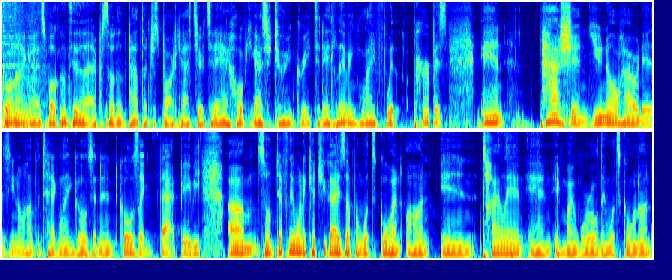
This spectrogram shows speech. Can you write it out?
Going on, guys? Welcome to another episode of the Path Hunters podcast here today. I hope you guys are doing great today, living life with purpose and passion. You know how it is. You know how the tagline goes, and it goes like that, baby. Um, so definitely want to catch you guys up on what's going on in Thailand and in my world and what's going on.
